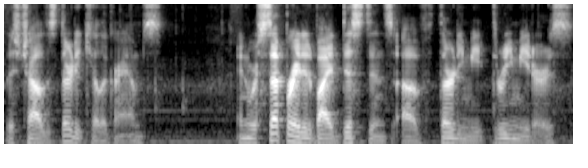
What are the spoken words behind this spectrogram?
This child is 30 kilograms. And we're separated by a distance of 30 me 3 meters.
